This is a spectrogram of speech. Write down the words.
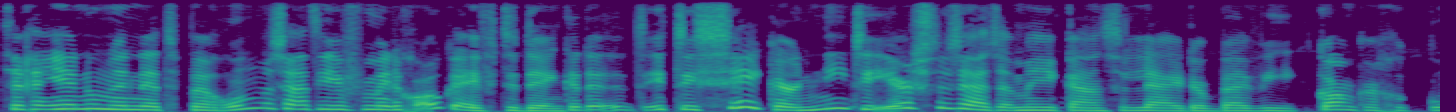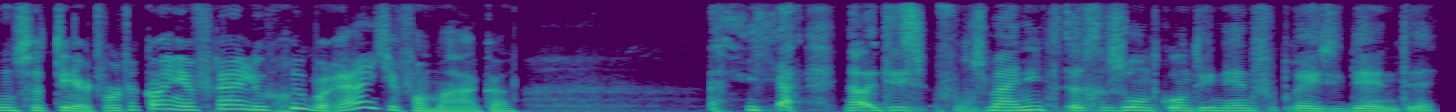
Zeg, en jij noemde net Perron. We zaten hier vanmiddag ook even te denken. De, het, is zeker niet de eerste Zuid-Amerikaanse leider... bij wie kanker geconstateerd wordt. Daar kan je een vrij luguber rijtje van maken. Ja, nou, het is volgens mij niet een gezond continent voor presidenten.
